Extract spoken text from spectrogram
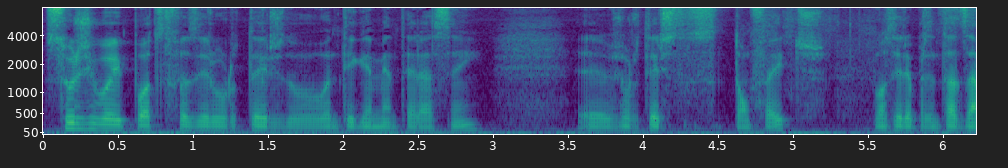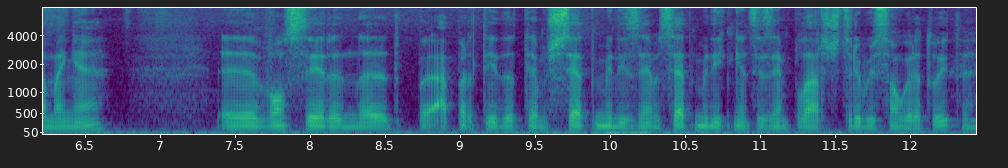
Surgiu a hipótese de fazer os roteiros do antigamente era assim. Uh, os roteiros estão feitos, vão ser apresentados amanhã. Uh, vão ser, na, à partida, temos 7.500 exemplares de distribuição gratuita.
